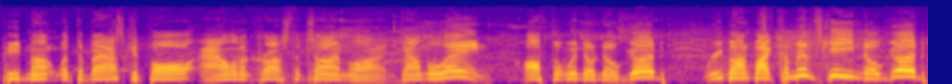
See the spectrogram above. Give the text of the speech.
Piedmont with the basketball. Allen across the timeline. Down the lane. Off the window, no good. Rebound by Kaminsky, no good.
